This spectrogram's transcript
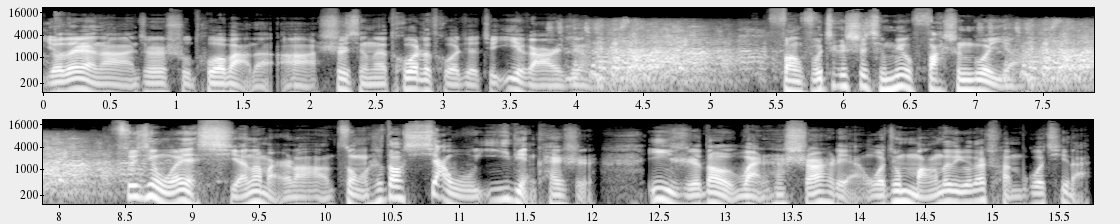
有的人呢，就是属拖把的啊，事情呢拖着拖着就一干二净了，仿佛这个事情没有发生过一样。最近我也邪了门了哈，总是到下午一点开始，一直到晚上十二点，我就忙得有点喘不过气来。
